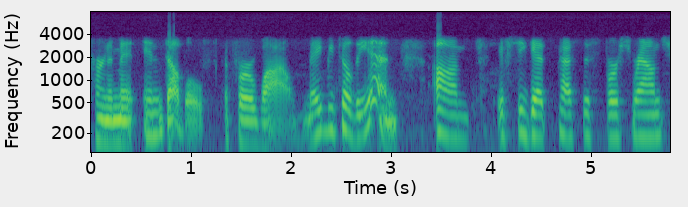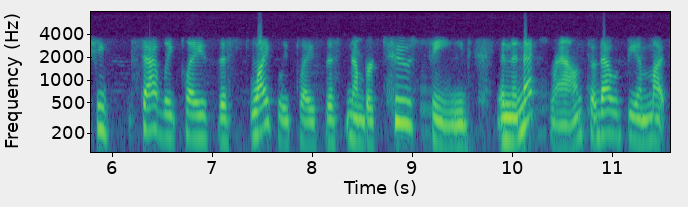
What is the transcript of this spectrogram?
tournament in doubles for a while, maybe till the end. Um, if she gets past this first round, she sadly plays this, likely plays this number two seed in the next round. So that would be a much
